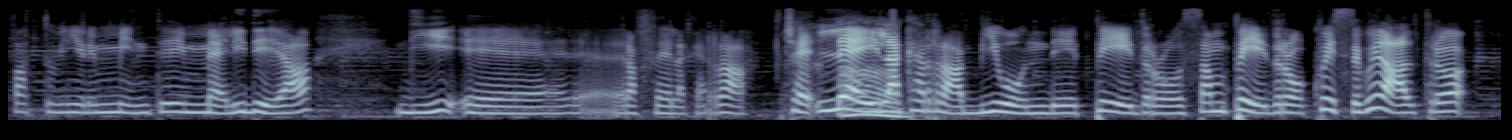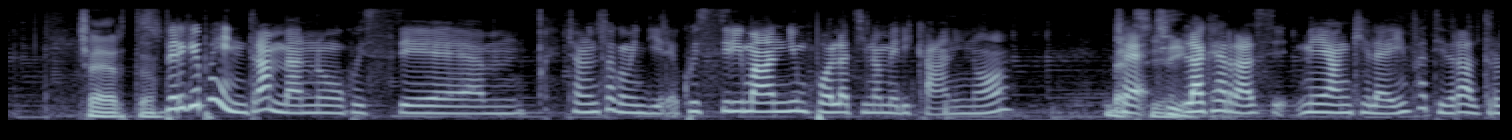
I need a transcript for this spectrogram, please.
fatto venire in mente in me l'idea di eh, Raffaella Carrà. Cioè lei, Ah. la Carrà, bionde, Pedro, San Pedro, questo e quell'altro. Certo. Perché poi entrambe hanno queste, ehm, cioè non so come dire, questi rimandi un po' latinoamericani, no? Beh, cioè, sì. la Carrà, sì, neanche lei. Infatti, tra l'altro,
